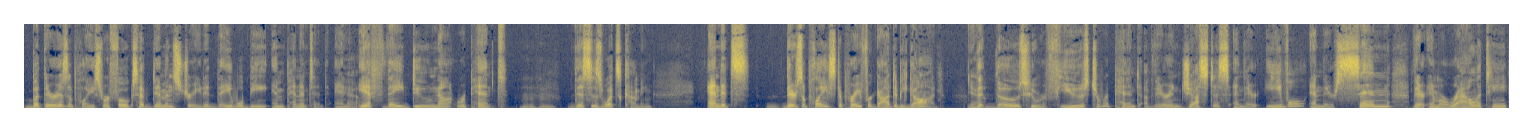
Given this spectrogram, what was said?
But there is a place where folks have demonstrated they will be impenitent. And yeah. if they do not repent, mm-hmm. this is what's coming. And it's there's a place to pray for God to be God. Yeah. That those who refuse to repent of their injustice and their evil and their sin, their immorality,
